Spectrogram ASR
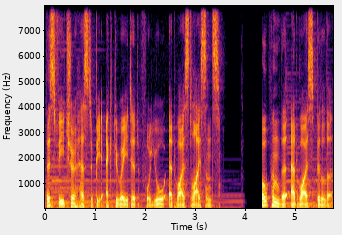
this feature has to be activated for your atvise license. Open the atvise Builder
